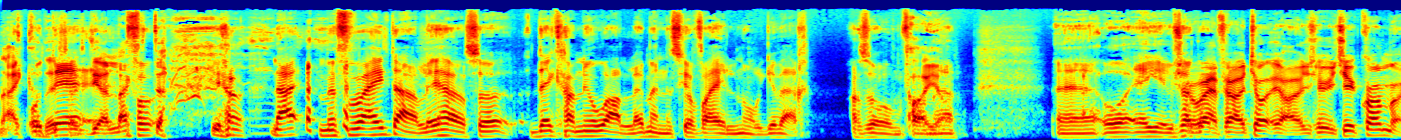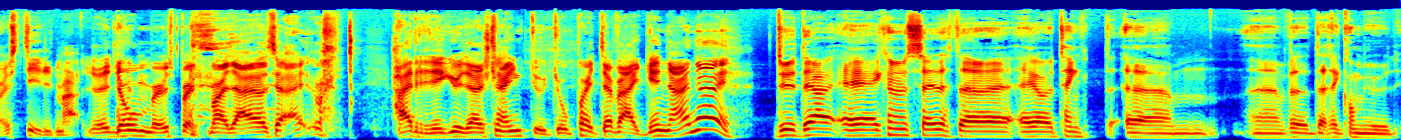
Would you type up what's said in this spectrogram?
Nei, hva det er slags dialekt, for, ja, nei, men for å være helt ærlig her, så det kan jo alle mennesker fra hele Norge være. Altså omfanget. Ja, ja. Eh, og jeg er jo ikke akkurat jeg skal ikke komme og stille meg det dumme spørsmålet der. og si, Herregud, jeg slengte jo ikke opp etter veggen, nei, nei. Du, det, er- jeg, kan jo si dette Jeg har jo tenkt um, For dette kom jo ut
